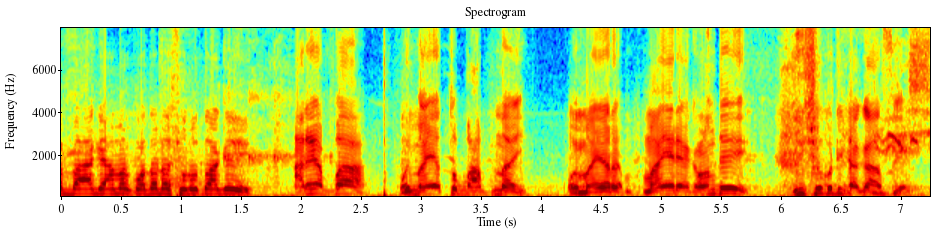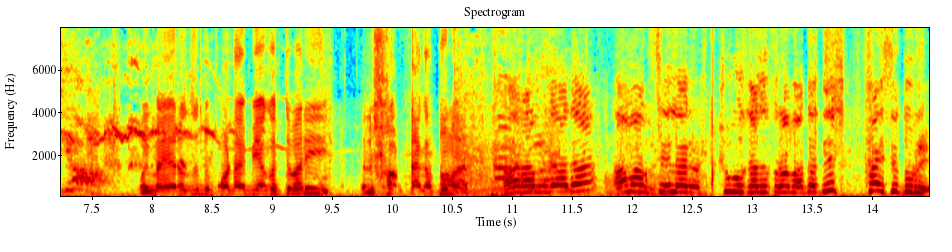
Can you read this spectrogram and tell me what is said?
আব্বা আগে আমার কথাটা শোনো তো আগে। আরে আব্বা ওই মায়ের তো বাপ নাই। ওই মায়ের মায়ের অ্যাকাউন্টে দুইশো কোটি টাকা আছে। ওই মায়ের যদি পটায় বিয়ে করতে পারি তাহলে সব টাকা তোমার। আর আমজাদা আমার ছেলের শুভ কাজে তোরা বাধা দিস খাইছে তোরে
